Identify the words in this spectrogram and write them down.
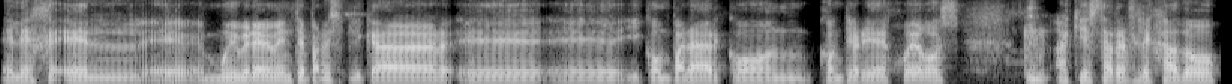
el, eh, muy brevemente para explicar y comparar con, teoría de juegos, aquí está reflejado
